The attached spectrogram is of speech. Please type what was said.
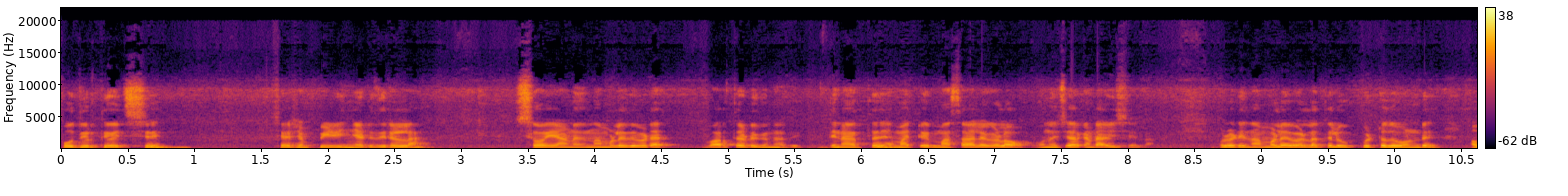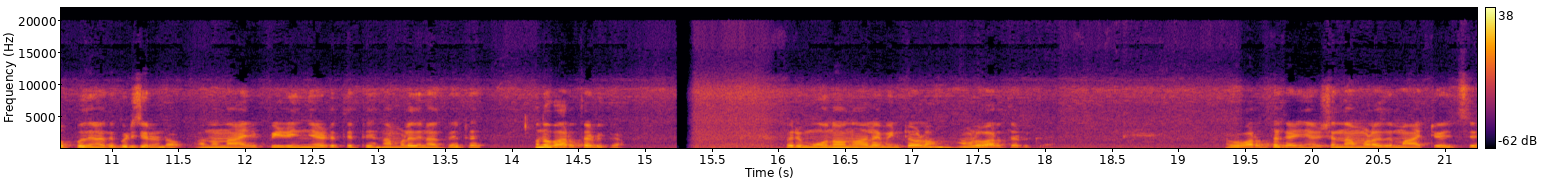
പൊതിർത്തി വെച്ച് ശേഷം പിഴിഞ്ഞെടുത്തിട്ടുള്ള സോയാണ് നമ്മളിതിവിടെ വറുത്തെടുക്കുന്നത്. ഇതിനകത്ത് മറ്റ് മസാലകളോ ഒന്നും ചേർക്കേണ്ട ആവശ്യമില്ല. ഓൾറെഡി നമ്മൾ വെള്ളത്തിൽ ഉപ്പിട്ടത് കൊണ്ട് ഉപ്പ് ഇതിനകത്ത് പിടിച്ചിട്ടുണ്ടാവും. അത് നന്നായി പിഴിഞ്ഞെടുത്തിട്ട് നമ്മൾ ഇതിനകത്തിട്ട് ഒന്ന് വറുത്തെടുക്കുക. ഒരു മൂന്നോ നാലോ മിനിറ്റോളം നമ്മൾ വറുത്തെടുക്കുക. വറുത്ത് കഴിഞ്ഞ ശേഷം നമ്മളത് മാറ്റി വെച്ച്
